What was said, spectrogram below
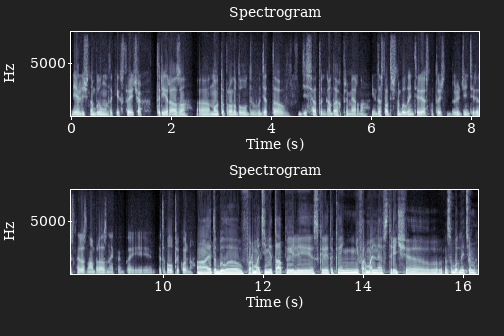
Я лично был на таких встречах три раза. Э, ну, это, правда, было где-то в десятых годах примерно. И достаточно было интересно. То есть люди интересные, разнообразные, как бы, и это было прикольно. А это было в формате метапа или, скорее, такая неформальная встреча э, на свободные темы?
